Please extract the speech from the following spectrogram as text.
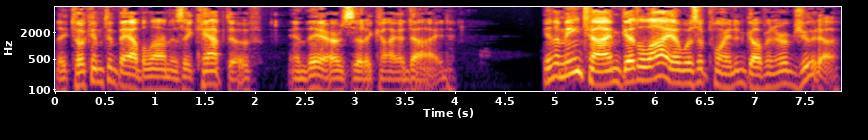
they took him to Babylon as a captive, and there Zedekiah died. In the meantime, Gedaliah was appointed governor of Judah.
